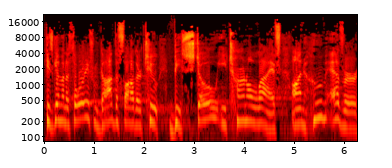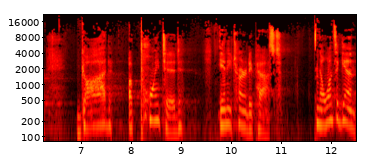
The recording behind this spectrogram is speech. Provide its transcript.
He's given authority from God the Father to bestow eternal life on whomever God appointed in eternity past. Now, once again,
